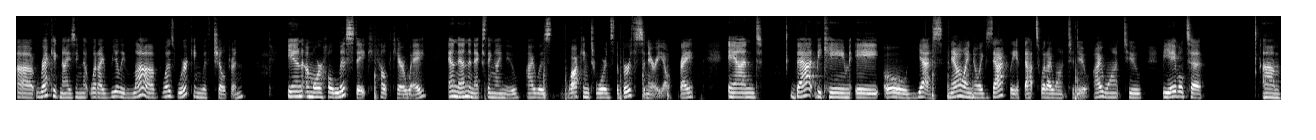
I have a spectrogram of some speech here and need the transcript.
uh, recognizing that what I really loved was working with children in a more holistic healthcare way. And then the next thing I knew, I was walking towards the birth scenario, right? And that became a, oh, yes, now I know exactly if that's what I want to do. I want to be able to um,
